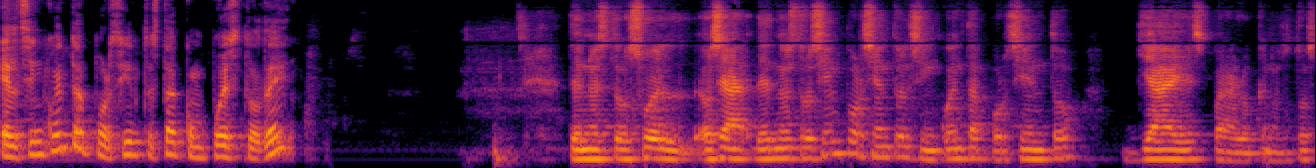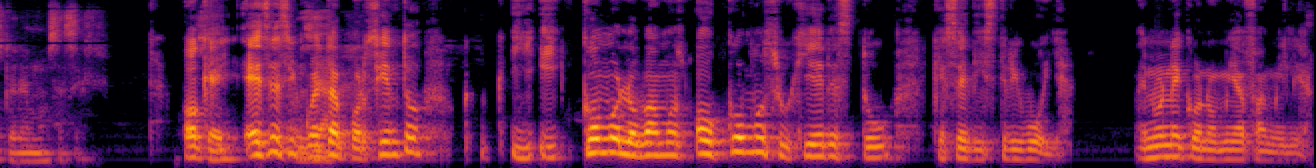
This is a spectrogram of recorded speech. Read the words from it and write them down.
¿El 50% está compuesto de? De nuestro sueldo, o sea, de nuestro 100%, el 50% ya es para lo que nosotros queremos hacer. Ok, ese 50%, ¿y, ¿y cómo lo vamos o cómo sugieres tú que se distribuya? en una economía familiar?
